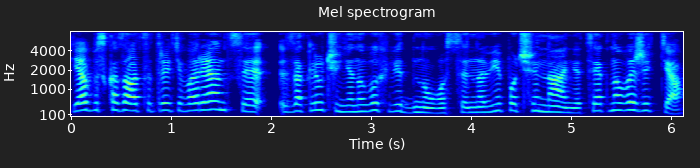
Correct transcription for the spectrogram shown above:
я би сказала, це третій варіант це заключення нових відносин, нові починання, це як нове життя.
